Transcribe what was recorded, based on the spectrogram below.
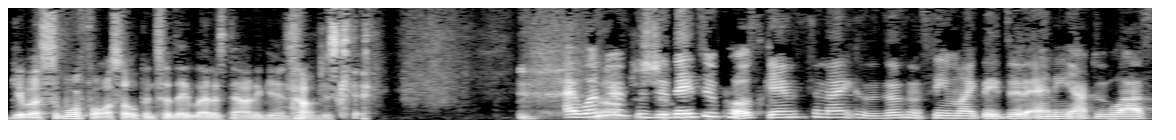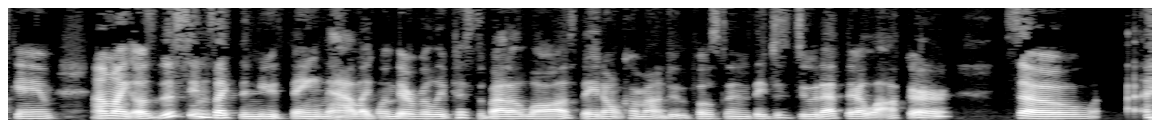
give us some more false hope until they let us down again. No, I'm just kidding. I wonder no, if did they do post games tonight because it doesn't seem like they did any after the last game. I'm like, oh, this seems like the new thing now. Like when they're really pissed about a loss, they don't come out and do the post games; they just do it at their locker. So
